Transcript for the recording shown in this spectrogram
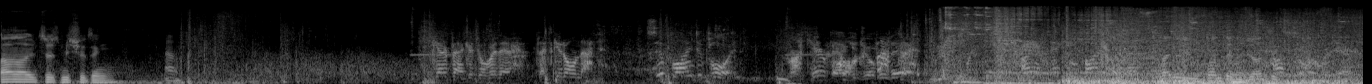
Oh no, it's just me shooting. Oh. Care package over there. Let's get on that. Zip line deployed. Care package over there. I am taking fire. Finally, we found the justice.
